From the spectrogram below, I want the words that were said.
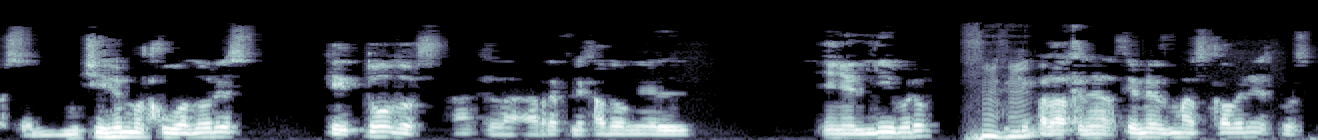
o sea, muchísimos jugadores que todos ha, reflejado en el, en el libro, que para las generaciones más jóvenes, pues,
